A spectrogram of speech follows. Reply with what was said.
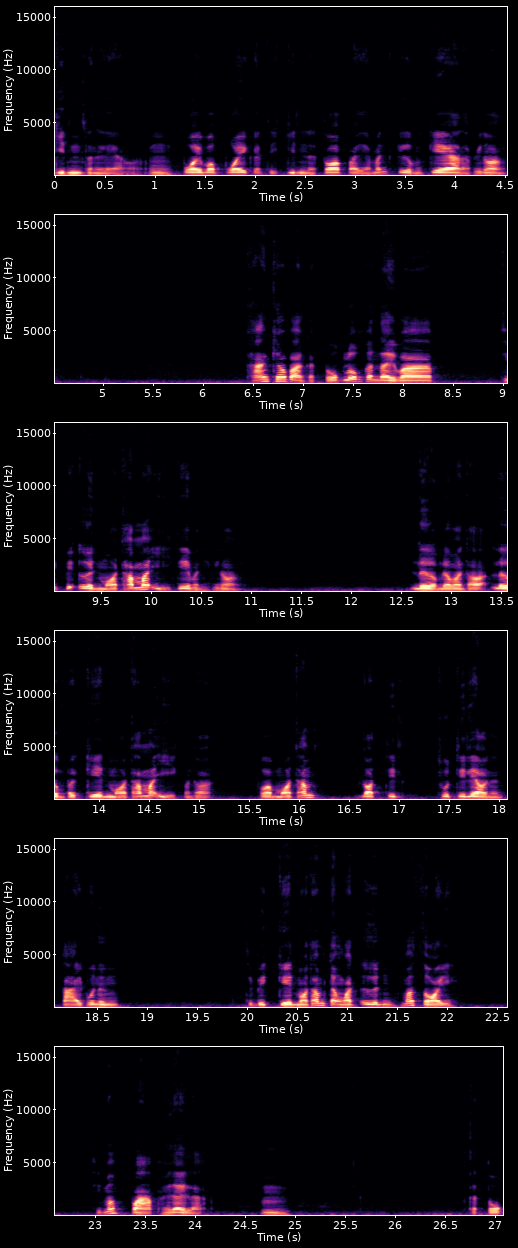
กินกันแล้ว อืมป่วยบ่ป่วยก็สิกินน่ะต่อไปอะมันเกิมแก่ล่ะพี่น้องทางชาวบ้านก็ตกลงกันได้ว่าสิไปเอิ้นหมอทำมาอีกเด้บัดนี้พี่น้อง เริ่มแล้วมันเถอะเริ่มไปเกณฑ์หมอทำมาอีกมันเถอะเพราะหมอทำล็อตที่ชุดที่แล้วเนี่ยตายผู้หนึ่งสิไปเกณฑ์หมอทำจังหวัดอื่นมาซอย สิมาปราบให้ได้ละอืมกระตก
